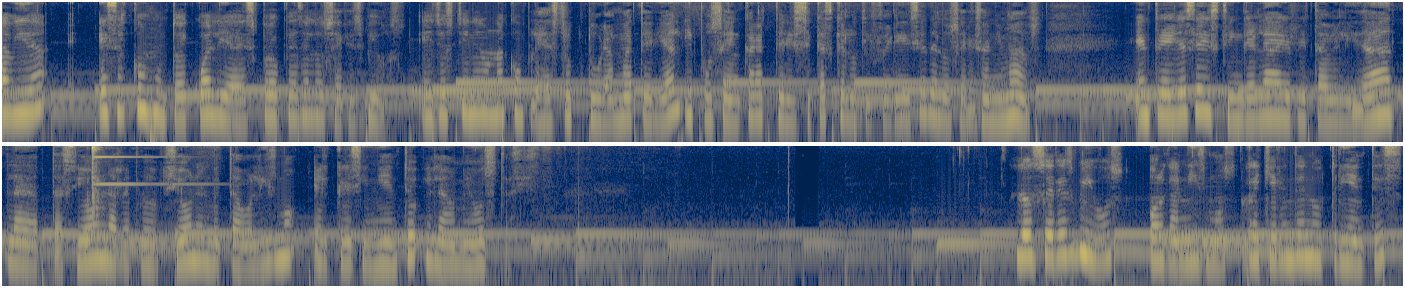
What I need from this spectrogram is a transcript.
La vida es el conjunto de cualidades propias de los seres vivos. Ellos tienen una compleja estructura material y poseen características que los diferencian de los seres animados. Entre ellas se distingue la irritabilidad, la adaptación, la reproducción, el metabolismo, el crecimiento y la homeostasis. Los seres vivos, organismos, requieren de nutrientes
